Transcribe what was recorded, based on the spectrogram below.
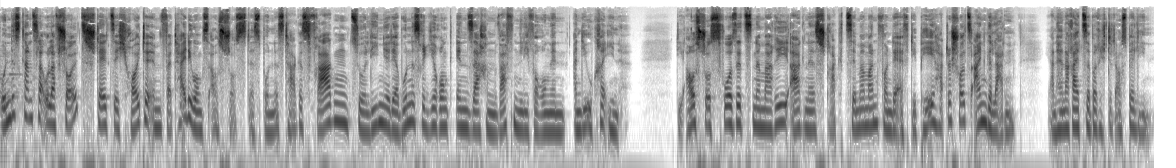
Bundeskanzler Olaf Scholz stellt sich heute im Verteidigungsausschuss des Bundestages Fragen zur Linie der Bundesregierung in Sachen Waffenlieferungen an die Ukraine. Die Ausschussvorsitzende Marie-Agnes Strack-Zimmermann von der FDP hatte Scholz eingeladen. Jan-Henner Reitze berichtet aus Berlin.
